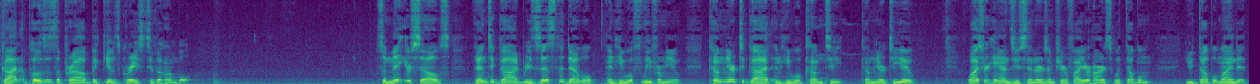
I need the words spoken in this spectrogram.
God opposes the proud but gives grace to the humble. Submit yourselves then to God, resist the devil, and he will flee from you. Come near to God, and he will come to come near to you. Wash your hands, you sinners, and purify your hearts with double you double-minded.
